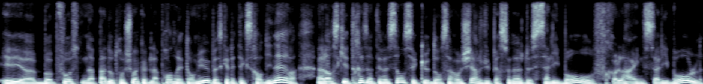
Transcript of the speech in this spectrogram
Et euh, Bob Fosse n'a pas d'autre choix que de la prendre, et tant mieux, parce qu'elle est extraordinaire. Alors, ce qui est très intéressant, c'est que dans sa recherche du personnage de Sally Ball, Fräulein Sally Ball,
